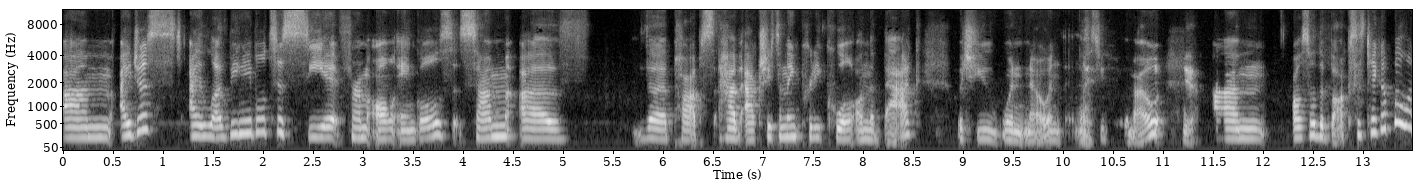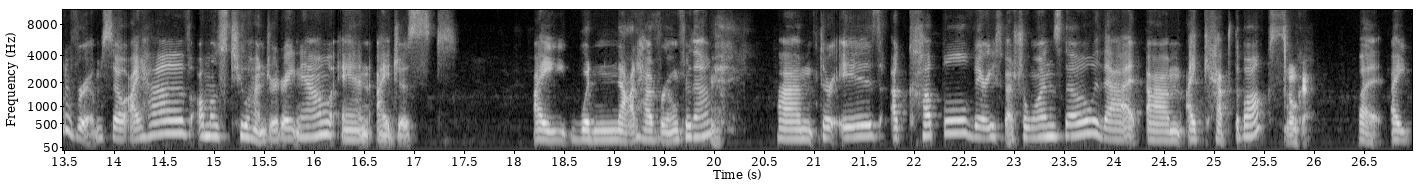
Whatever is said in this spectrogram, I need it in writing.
Um, I just I love being able to see it from all angles. Some of the pops have actually something pretty cool on the back, which you wouldn't know unless you put them out. Yeah. Um, also, the boxes take up a lot of room. So I have almost 200 right now, and I just I would not have room for them. Um, there is a couple very special ones though that um, I kept the box, Okay. but I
